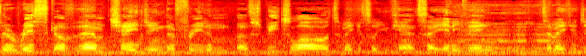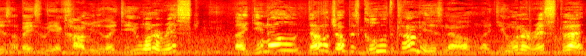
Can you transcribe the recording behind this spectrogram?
the risk of them changing the freedom of speech law to make it so you can't say anything, Mm-hmm. to make it just basically a communist. Like, do you want to risk? Like, you know, Donald Trump is cool with the communists now. Like, do you want to risk that?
